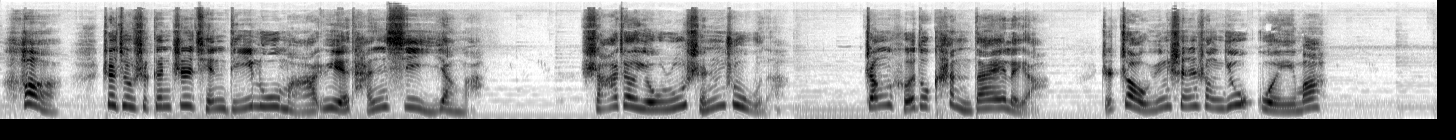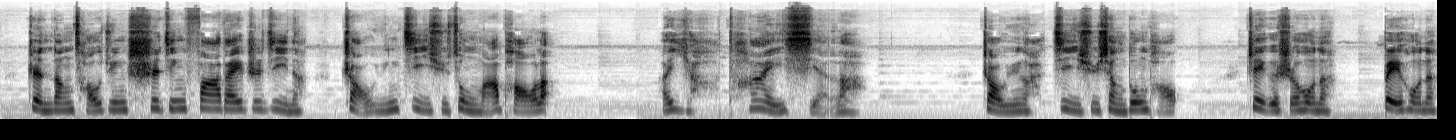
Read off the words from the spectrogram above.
哈，这就是跟之前的卢马跃檀溪一样啊！啥叫有如神助呢？张合都看呆了呀！这赵云身上有鬼吗？正当曹军吃惊发呆之际呢，赵云继续纵马跑了。哎呀，太险了！赵云啊，继续向东跑。这个时候呢，背后呢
